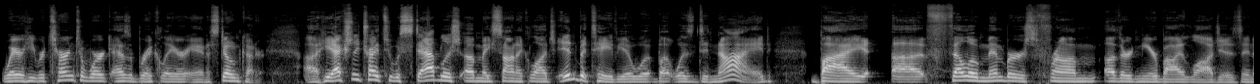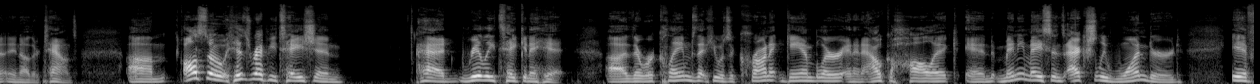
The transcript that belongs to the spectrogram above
where he returned to work as a bricklayer and a stonecutter. Uh, he actually tried to establish a Masonic lodge in Batavia, but was denied by uh, fellow members from other nearby lodges in, in other towns. Um, also, his reputation had really taken a hit uh, there were claims that he was a chronic gambler and an alcoholic, and many Masons actually wondered if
